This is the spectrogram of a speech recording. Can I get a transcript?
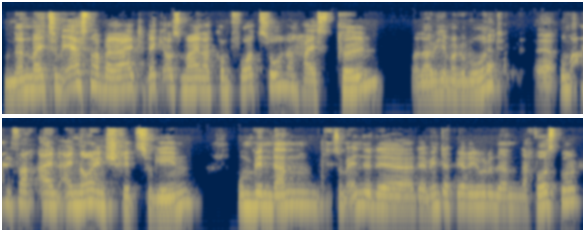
Und dann war ich zum ersten Mal bereit, weg aus meiner Komfortzone, heißt Köln, weil da habe ich immer gewohnt, Ja. um einfach ein, einen neuen Schritt zu gehen. Und bin dann zum Ende der, der Winterperiode dann nach Wolfsburg.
